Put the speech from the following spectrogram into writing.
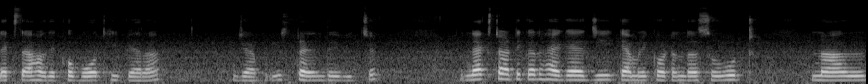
ਨੈਕਸਟ ਆਹ ਦੇਖੋ, ਬਹੁਤ ਹੀ ਪਿਆਰਾ ਜੈਪਨੀਜ਼ ਸਟਾਈਲ ਦੇ ਵਿੱਚ। ਨੈਕਸਟ ਆਰਟੀਕਲ ਹੈਗਾ ਜੀ ਕੈਮਰੀ ਕਾਟਨ ਦਾ ਸੂਟ। ਨਾਲ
